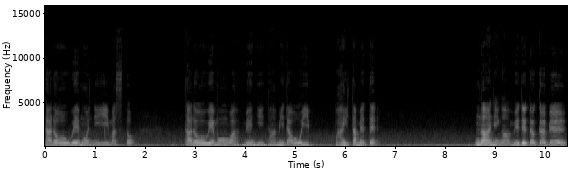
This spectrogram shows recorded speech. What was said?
太郎右衛門に言いますと太郎右衛門は目に涙をいっぱいためて「何がめでたかべ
